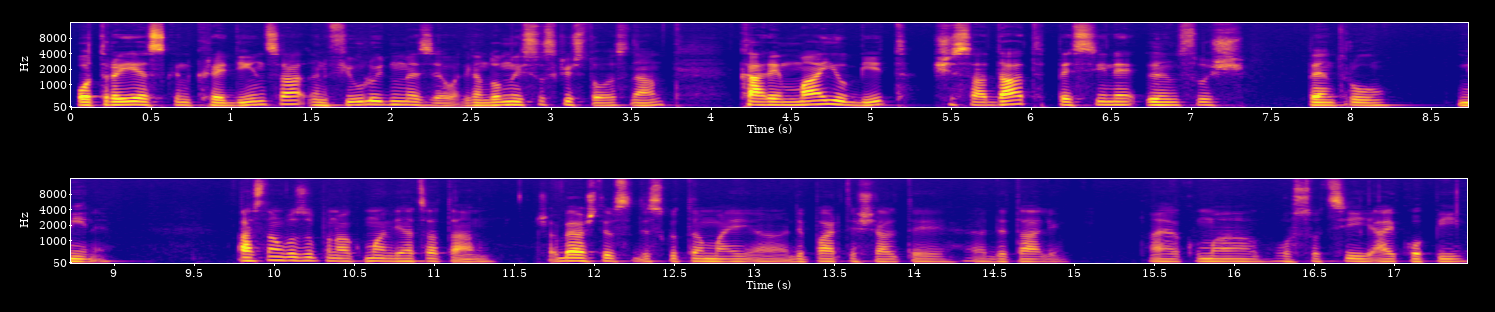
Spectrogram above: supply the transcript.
o trăiesc în credința în Fiul lui Dumnezeu, adică în Domnul Isus Hristos, da? care m-a iubit și s-a dat pe sine însuși pentru mine. Asta am văzut până acum în viața ta și abia aștept să discutăm mai uh, departe și alte uh, detalii. Ai acum o soție, ai copii,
